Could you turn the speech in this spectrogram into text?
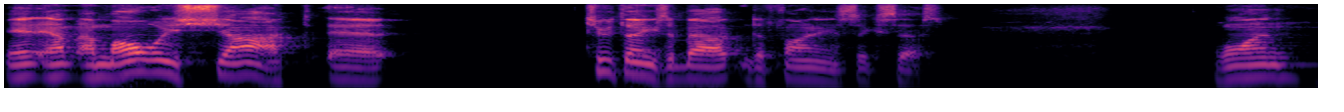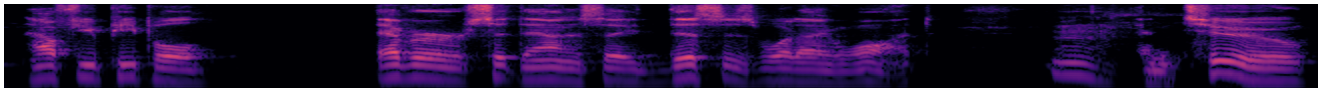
and I'm, I'm always shocked at two things about defining success. One, how few people ever sit down and say, "This is what I want," mm. and two,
